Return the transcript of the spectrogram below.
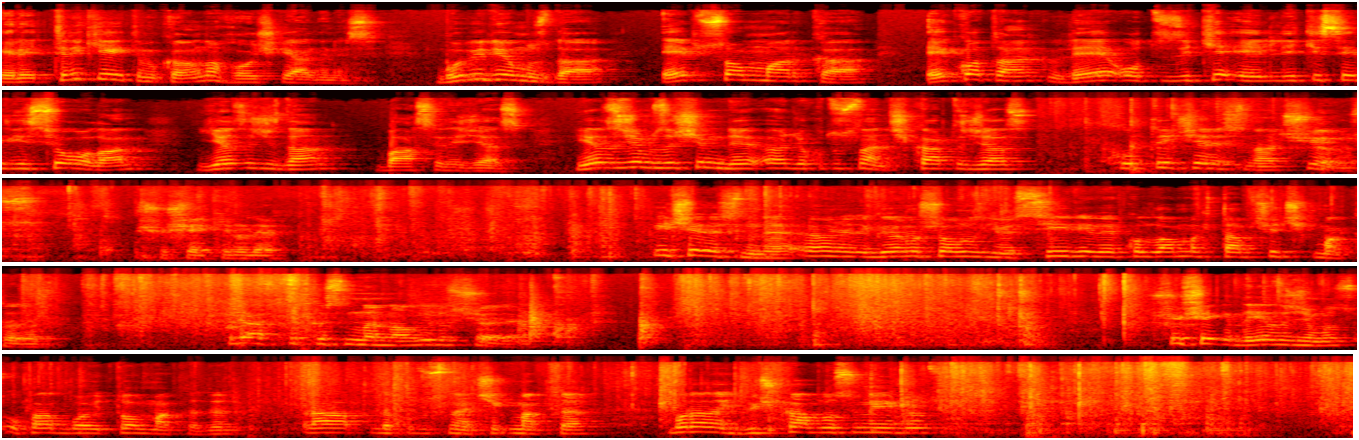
Elektrik Eğitimi kanalına hoş geldiniz. Bu videomuzda Epson marka EcoTank L3252 serisi olan yazıcıdan bahsedeceğiz. Yazıcımızı şimdi önce kutusundan çıkartacağız. Kutu içerisini açıyoruz. Şu şekilde. İçerisinde de görmüş olduğunuz gibi CD ve kullanma kitapçığı çıkmaktadır. Plastik kısımlarını alıyoruz şöyle. Şu şekilde yazıcımız ufak boyutta olmaktadır. Rahatlıkla kutusundan çıkmakta. Burada güç kablosu mevcut.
